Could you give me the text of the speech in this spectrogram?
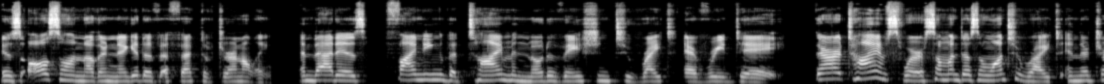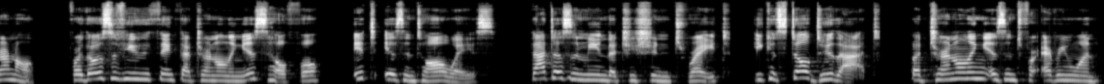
is also another negative effect of journaling, and that is finding the time and motivation to write every day. There are times where someone doesn't want to write in their journal. For those of you who think that journaling is helpful, it isn't always. That doesn't mean that you shouldn't write. You can still do that. But journaling isn't for everyone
